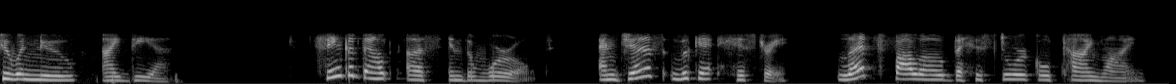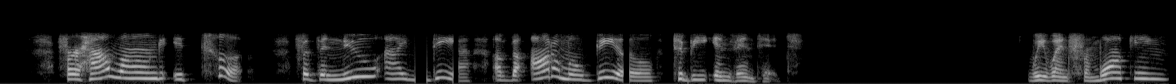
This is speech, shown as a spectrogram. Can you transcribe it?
to a new idea. Think about us in the world and just look at history. Let's follow the historical timeline for how long it took for the new idea of the automobile to be invented. We went from walking,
